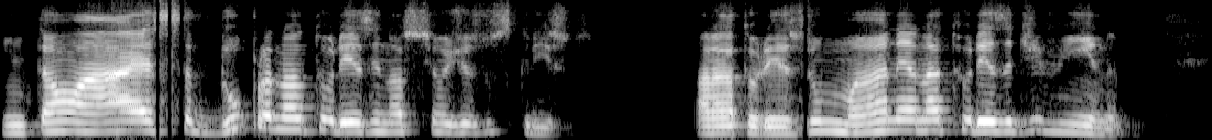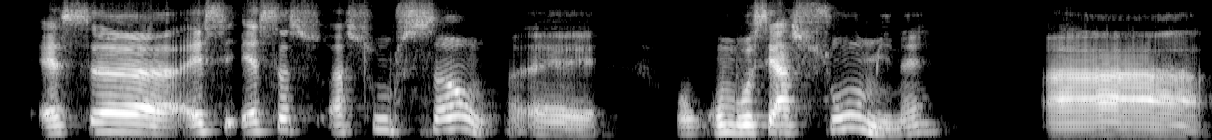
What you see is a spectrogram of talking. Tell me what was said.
Então, há essa dupla natureza em nosso Senhor Jesus Cristo a natureza humana e a natureza divina. Essa, essa assunção, é, como você assume, né? A,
